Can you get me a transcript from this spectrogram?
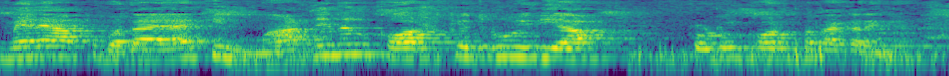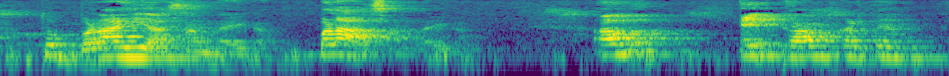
मैंने आपको बताया कि मार्जिनल कॉस्ट के थ्रू यदि आप टोटल कॉस्ट पता करेंगे तो बड़ा ही आसान रहेगा, बड़ा आसान रहेगा। अब एक काम करते हैं।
